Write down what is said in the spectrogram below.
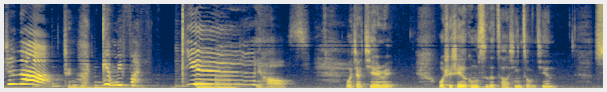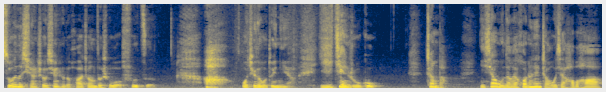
真的？真的。Give me five，耶！你好，我叫杰瑞，我是这个公司的造型总监，所有的选秀选手的化妆都是我负责。啊，我觉得我对你啊一见如故。这样吧，你下午呢来化妆间找我一下好不好啊？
